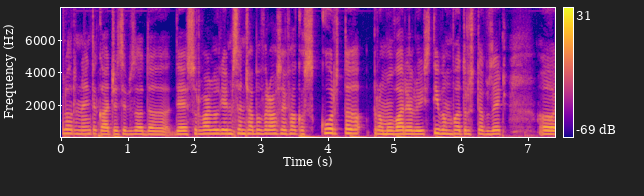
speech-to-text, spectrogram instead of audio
Lor, înainte ca acest episod de, de Survival Game să înceapă, vreau să-i fac o scurtă promovare lui Steven 480. Uh,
